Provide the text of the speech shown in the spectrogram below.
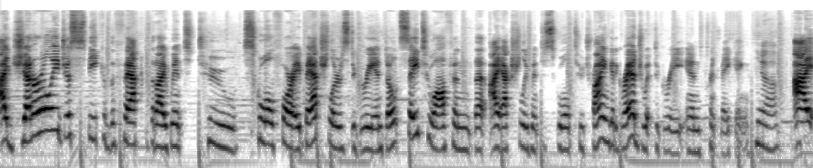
I generally just speak of the fact that I went to school for a bachelor's degree and don't say too often that I actually went to school to try and get a graduate degree in printmaking. Yeah. I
